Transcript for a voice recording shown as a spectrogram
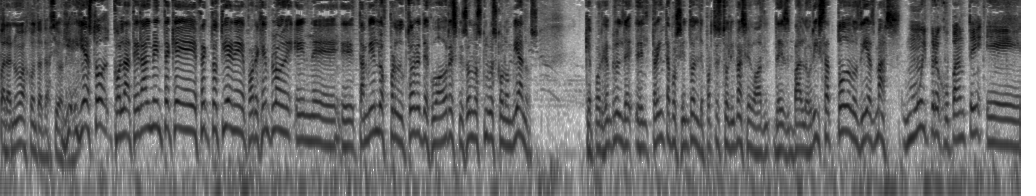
para nuevas contrataciones. Y, y esto colateralmente qué efecto tiene, por ejemplo, en eh, eh, también los productores de jugadores que son los clubes colombianos. Que por ejemplo el, de- el 30% del Deportes Tolima se va- desvaloriza todos los días más. muy preocupante. eh,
